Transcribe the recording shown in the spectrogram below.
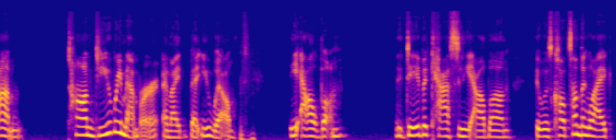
um, Tom, do you remember, and I bet you will, the album, the David Cassidy album? It was called something like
